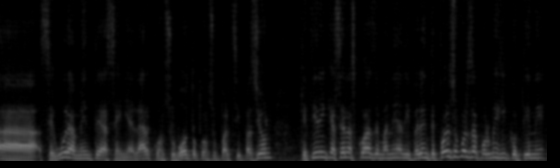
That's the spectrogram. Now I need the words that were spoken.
a seguramente a señalar con su voto, con su participación, que tienen que hacer las cosas de manera diferente. Por eso Fuerza por México tiene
